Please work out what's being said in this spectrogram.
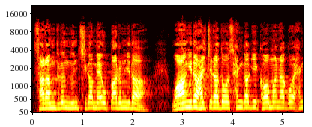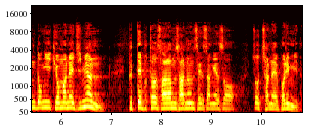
사람들은 눈치가 매우 빠릅니다. 왕이라 할지라도 생각이 거만하고 행동이 교만해지면 그때부터 사람 사는 세상에서 쫓아내 버립니다.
